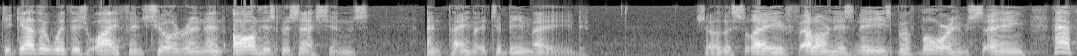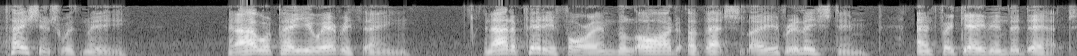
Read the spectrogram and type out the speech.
together with his wife and children and all his possessions, and payment to be made. So the slave fell on his knees before him, saying, Have patience with me, and I will pay you everything. And out of pity for him, the Lord of that slave released him, and forgave him the debt.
